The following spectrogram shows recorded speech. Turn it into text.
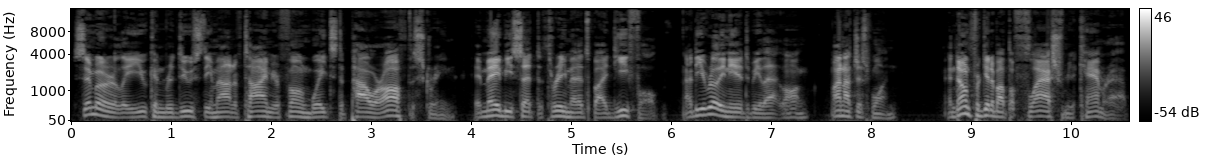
Similarly, you can reduce the amount of time your phone waits to power off the screen. It may be set to 3 minutes by default. Now do you really need it to be that long? Why not just one? And don't forget about the flash from your camera app.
